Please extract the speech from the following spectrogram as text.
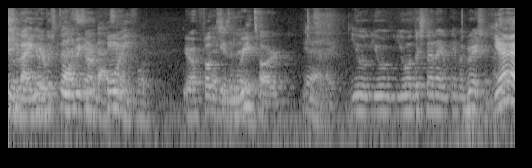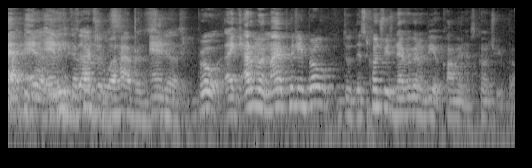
you. Like You you're proving our that, I've seen point. You're a fucking just retard." Yeah, like you you you understand immigration. Yeah, why people and- and leave exactly what happens. And yes. bro, like I don't know. In my opinion, bro, dude, this country is never gonna be a communist country, bro.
